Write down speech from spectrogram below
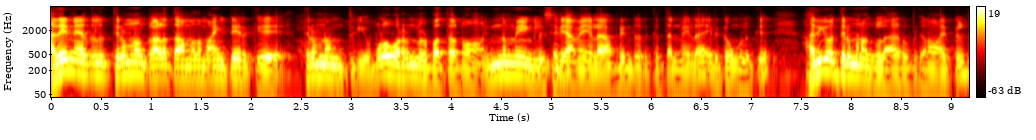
அதே நேரத்தில் திருமணம் காலதாமதம் ஆகிட்டே இருக்குது திருமணத்துக்கு எவ்வளோ வரன்கள் பார்த்தாலும் இன்னுமே எங்களுக்கு சரியாக அமையலை அப்படின்றதுக்கு தன்மையில் இருக்கவங்களுக்கு அதிகமாக திருமணங்கள் ஆகிறதுக்கான வாய்ப்புகள்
